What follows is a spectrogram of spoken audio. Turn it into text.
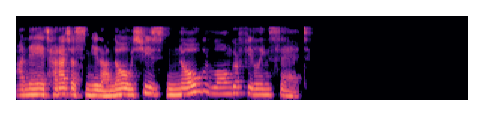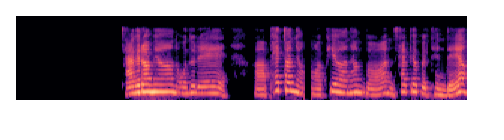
아, 네, 잘하셨습니다. No, she's no longer feeling sad. 자, 그러면 오늘의 아, 패턴 영어 표현 한번 살펴볼 텐데요.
